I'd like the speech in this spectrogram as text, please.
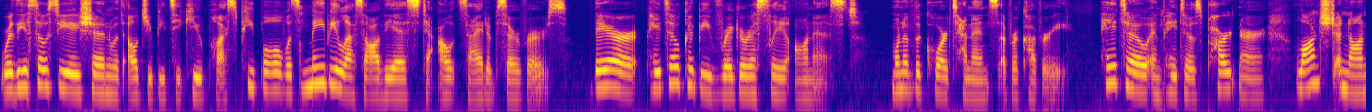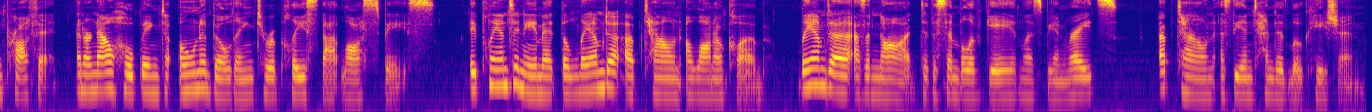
where the association with LGBTQ plus people was maybe less obvious to outside observers. There, Pato could be rigorously honest, one of the core tenets of recovery. Pato and Pato's partner launched a nonprofit and are now hoping to own a building to replace that lost space. They plan to name it the Lambda Uptown Alano Club. Lambda as a nod to the symbol of gay and lesbian rights, Uptown as the intended location.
